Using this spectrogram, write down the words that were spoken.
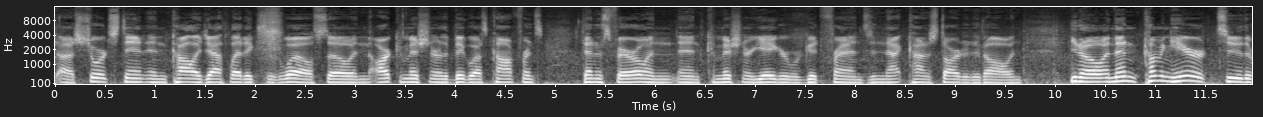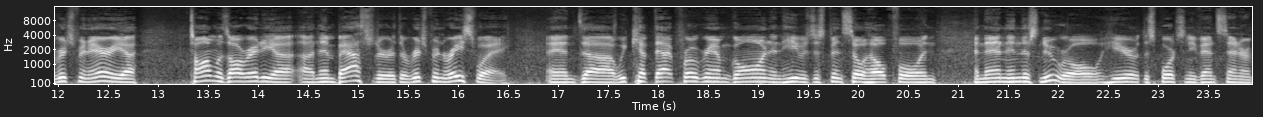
a short stint in college athletics as well. So, and our commissioner of the Big West Conference, Dennis Farrell, and, and Commissioner Yeager were good friends, and that kind of started it all. And, you know, and then coming here to the Richmond area, Tom was already a, an ambassador at the Richmond Raceway. And uh, we kept that program going, and he has just been so helpful. And, and then in this new role here at the Sports and Events Center,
